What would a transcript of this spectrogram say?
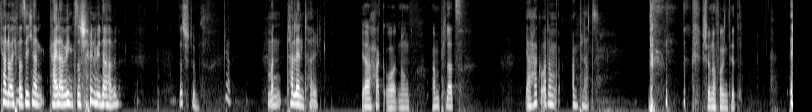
Ich kann euch versichern, keiner winkt so schön wie David. Das stimmt. Man Talent halt. Ja, Hackordnung. Am Platz. Ja, Hackordnung am Platz. Schöner Folgentitel.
